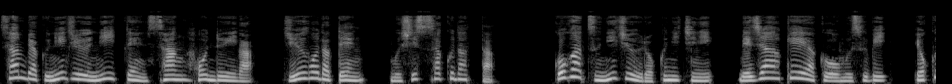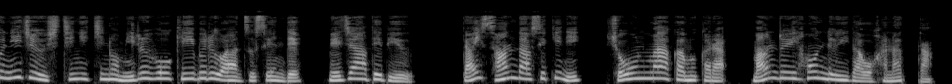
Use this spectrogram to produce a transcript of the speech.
322.3本塁打、15打点、無失策だった。5月26日にメジャー契約を結び、翌27日のミルウォーキーブルワーズ戦でメジャーデビュー。第3打席にショーン・マーカムから満塁本塁打を放った。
